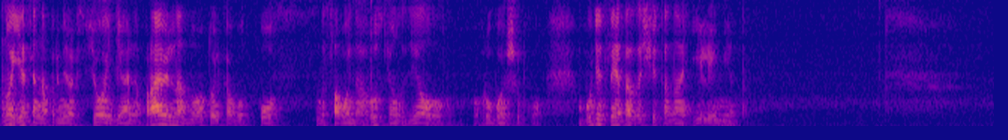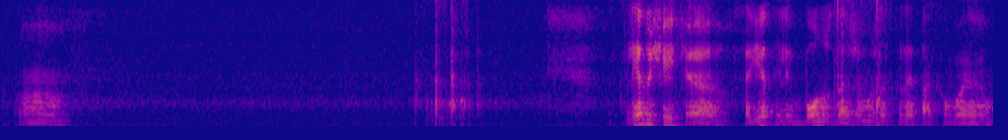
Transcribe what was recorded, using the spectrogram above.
Но если, например, все идеально правильно, но только вот по смысловой нагрузке он сделал грубую ошибку. Будет ли это засчитано или нет? Следующий э, совет или бонус даже, можно сказать так, в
